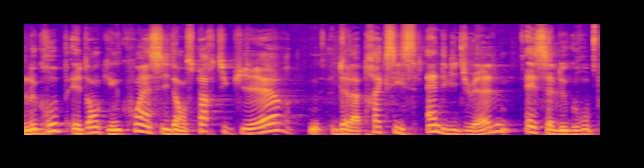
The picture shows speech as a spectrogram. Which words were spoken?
Le groupe est donc une coïncidence particulière de la praxis individuelle et celle du groupe.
